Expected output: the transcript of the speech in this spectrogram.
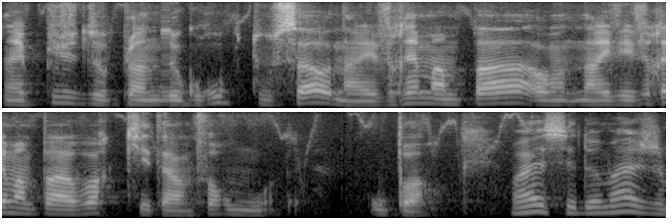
on avait plus de plans de groupe, tout ça, on n'arrivait vraiment pas, on n'arrivait vraiment pas à voir qui était en forme pas? Ouais, c'est dommage.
